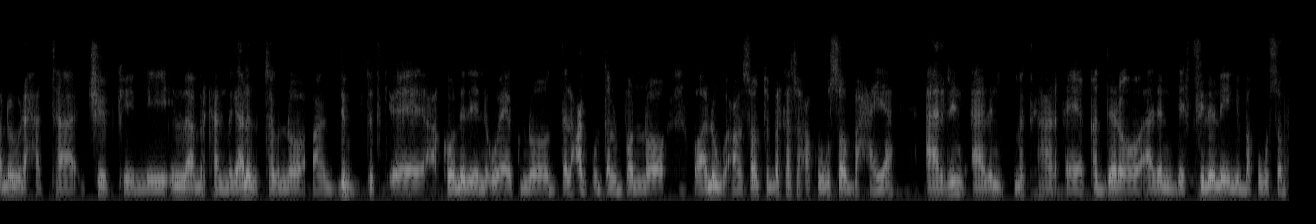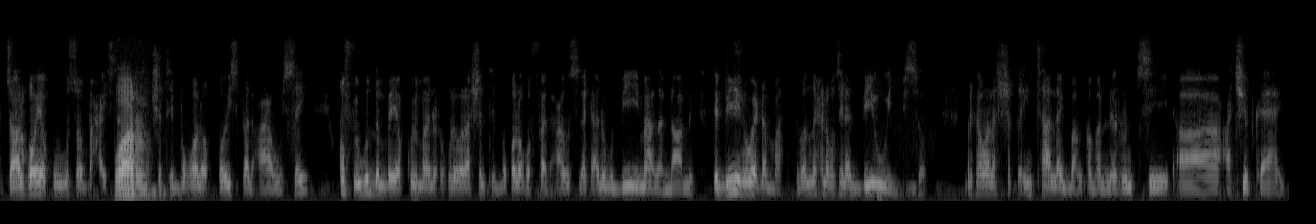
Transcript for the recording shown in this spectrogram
anaguna xataa jeebkeennii ilaa markaan magaalada tagno aan dib dad akoonadeena u eegno lacag u dalbano oo anigu aan sababta markaas waxaa kugu soo baxaya arrin aadan markaan eh, qadaro oo aadan de filanaynin baa kugu soo baxay tusaale hooya kugu soo baxaysa. Shantii boqol oo qoys baad caawisay. Qofka ugu dambeeya ku imaan wuxuu ku leeyahay walaa shantii boqol oo qof baad caawisay laakiin anigu biyo imaadan dhaamin. De biyihiina way dhammaatay. Dabadna waxay noqotay inaad biyo u iibiso. Marka wala shaqo intaa leeg baan qabanay runtii ah, cajiibka ahayd.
